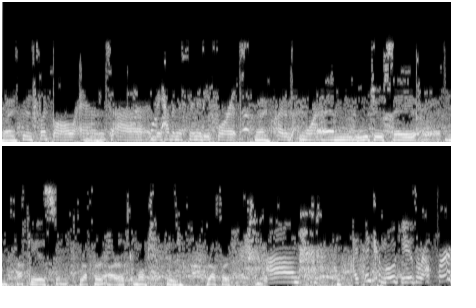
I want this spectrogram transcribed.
Right. than football, and uh, they have an affinity for it Right. quite a bit more. um, would you say uh, hockey is rougher or is rougher? Uh, Um, I think camogie is rougher.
